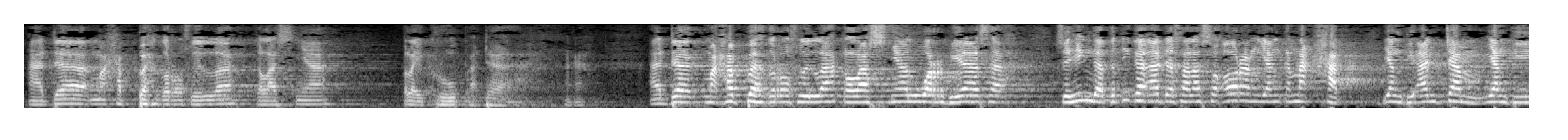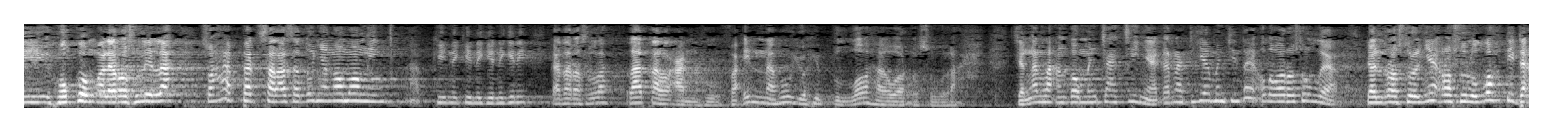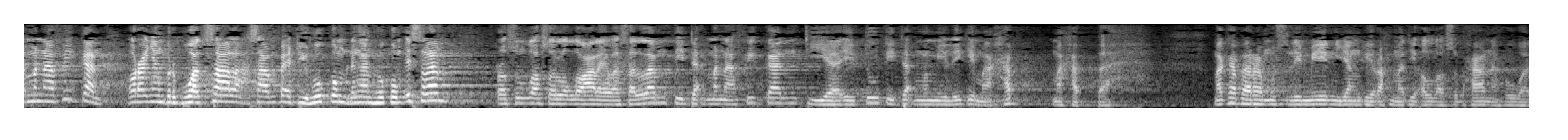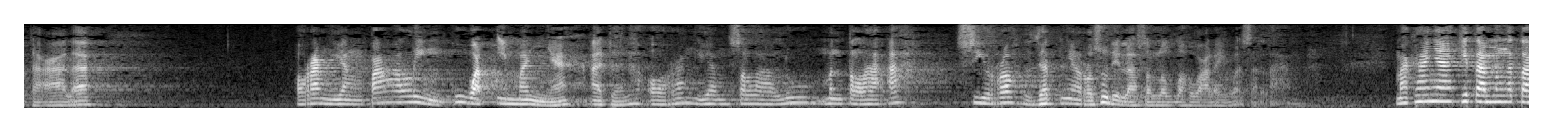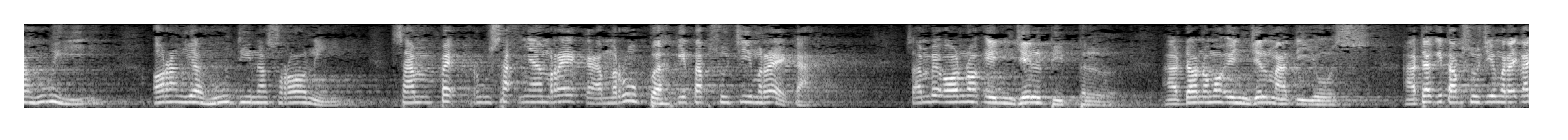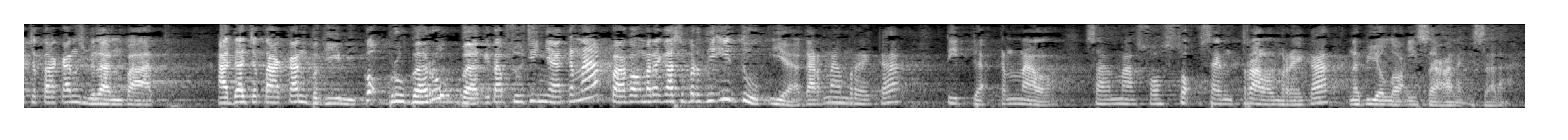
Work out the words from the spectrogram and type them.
Ada mahabbah ke Rasulullah Kelasnya playgroup ada Ada mahabbah ke Rasulullah Kelasnya luar biasa sehingga ketika ada salah seorang yang kena had, yang diancam, yang dihukum oleh Rasulullah, sahabat salah satunya ngomongi, ah, gini gini gini gini, kata Rasulullah, latal anhu, fa innahu yuhibbullaha wa rasulah. Janganlah engkau mencacinya karena dia mencintai Allah wa Rasulullah dan Rasulnya Rasulullah tidak menafikan orang yang berbuat salah sampai dihukum dengan hukum Islam Rasulullah Shallallahu Alaihi Wasallam tidak menafikan dia itu tidak memiliki mahab mahabbah. Maka para muslimin yang dirahmati Allah Subhanahu wa taala orang yang paling kuat imannya adalah orang yang selalu mentelaah sirah zatnya Rasulullah sallallahu alaihi wasallam. Makanya kita mengetahui orang Yahudi Nasrani sampai rusaknya mereka merubah kitab suci mereka Sampai ono Injil Bible. Ada nama Injil Matius. Ada kitab suci mereka cetakan 94. Ada cetakan begini, kok berubah-ubah kitab sucinya? Kenapa kok mereka seperti itu? Iya, karena mereka tidak kenal sama sosok sentral mereka Nabi Allah Isa alaihissalam.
